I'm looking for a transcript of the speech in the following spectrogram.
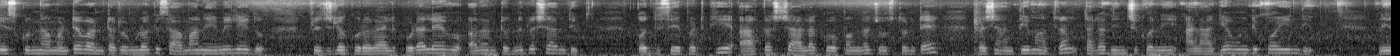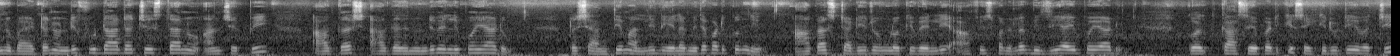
చేసుకుందామంటే వంట రూమ్లోకి సామాన్ ఏమీ లేదు. ఫ్రిడ్జ్లో కూరగాయలు కూడా లేవు అని అంటుంది ప్రశాంతి. కొద్దిసేపటికి ఆకాష్ చాలా కోపంగా చూస్తుంటే ప్రశాంతి మాత్రం తల దించుకొని అలాగే ఉండిపోయింది. నేను బయట నుండి ఫుడ్ ఆర్డర్ చేస్తాను అని చెప్పి ఆకాష్ ఆ గది నుండి వెళ్ళిపోయాడు. ప్రశాంతి మళ్ళీ నేల మీద పడుకుంది. ఆకాష్ స్టడీ రూమ్లోకి వెళ్ళి ఆఫీస్ పనిలో బిజీ అయిపోయాడు. కాసేపటికి సెక్యూరిటీ వచ్చి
